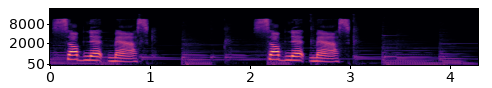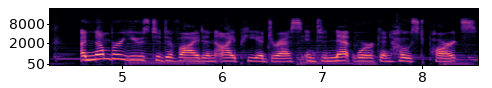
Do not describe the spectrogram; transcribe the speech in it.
Subnet mask. Subnet mask. A number used to divide an IP address into network and host parts.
